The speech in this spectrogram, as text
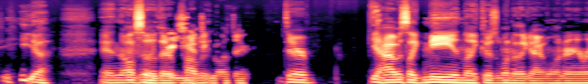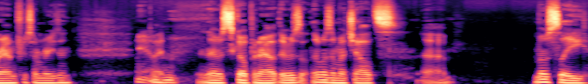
Degrees. yeah, and It's also really they're crazy you have to probably out there. they're yeah. I was like me, and like there's one other guy wandering around for some reason. Yeah. But Mhm. and I was scoping out. There was there wasn't much else. Um, mostly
